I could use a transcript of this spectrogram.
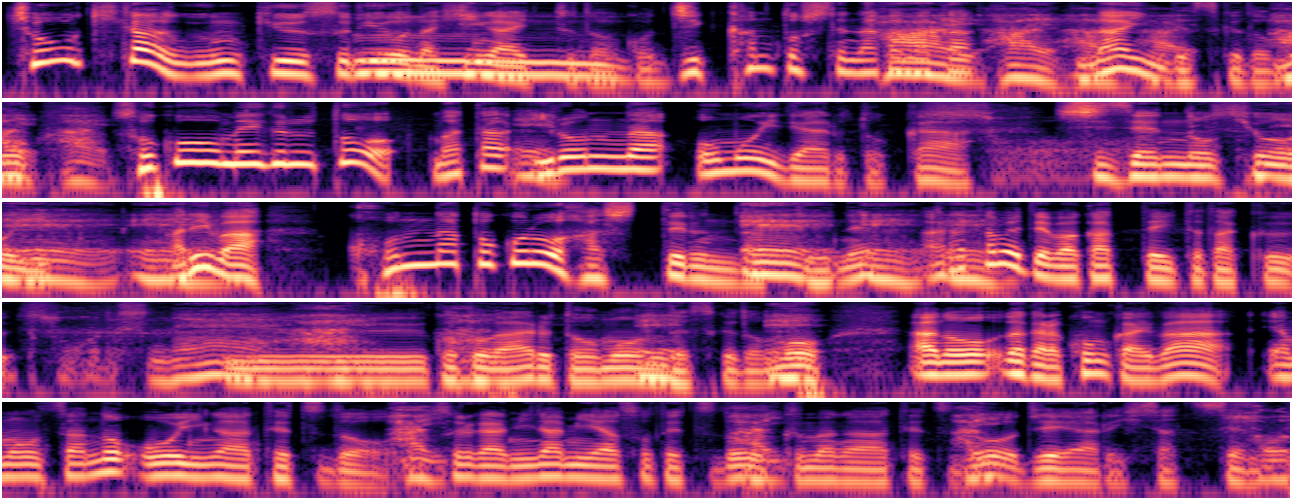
長期間運休するような被害っていうのはこう実感としてなかなかないんですけどもそこを巡るとまたええ。いろんな思いであるとか、自然の脅威、あるいはこんなところを走ってるんだっていうね、改めて分かっていただくそうですね。いうことがあると思うんですけども、ええあのだから今回は山本さんの大井川鉄道、はい。それから南阿蘇鉄道、はい。熊川鉄道、はい。JR 視察線と。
